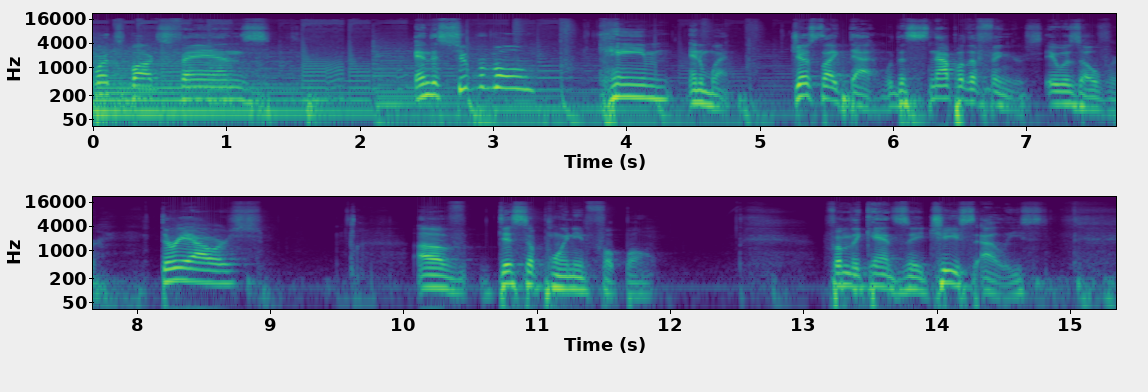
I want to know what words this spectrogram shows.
Sports Box fans. And the Super Bowl came and went. Just like that, with a snap of the fingers, it was over. Three hours of disappointing football. From the Kansas City Chiefs, at least.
